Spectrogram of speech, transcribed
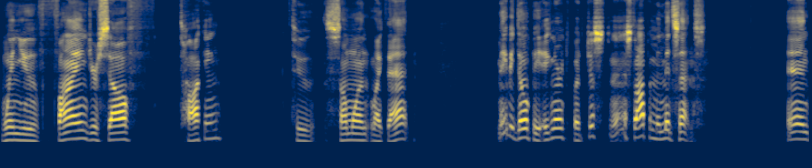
when you find yourself talking to someone like that, maybe don't be ignorant, but just eh, stop them in mid sentence and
